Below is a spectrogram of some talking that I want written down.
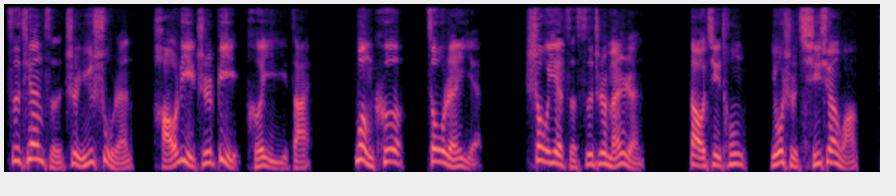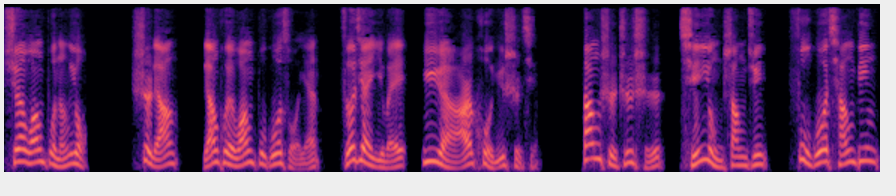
自天子至于庶人，好利之弊，何以易哉？孟轲，邹人也，授业子思之门人。道既通，由是齐宣王。宣王不能用，是梁梁惠王不果所言，则见以为迂远而阔于事情。当世之时，秦用商君，富国强兵；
